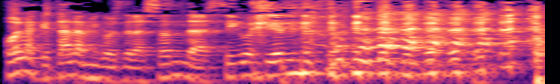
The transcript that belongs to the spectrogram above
Hola, ¿qué tal amigos de las ondas? Sigo siendo...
